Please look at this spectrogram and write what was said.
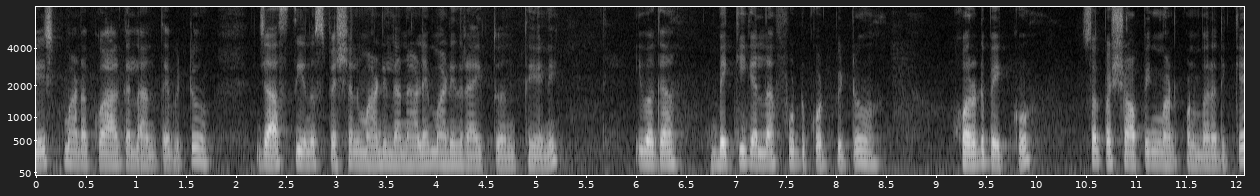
ಟೇಸ್ಟ್ ಮಾಡೋಕ್ಕೂ ಆಗಲ್ಲ ಅಂತೇಳ್ಬಿಟ್ಟು ಜಾಸ್ತಿ ಏನು ಸ್ಪೆಷಲ್ ಮಾಡಿಲ್ಲ, ನಾಳೆ ಮಾಡಿದರೆ ಆಯಿತು ಅಂತೇಳಿ. ಇವಾಗ ಬೆಕ್ಕಿಗೆಲ್ಲ ಫುಡ್ ಕೊಟ್ಬಿಟ್ಟು ಹೊರಡಬೇಕು. ಸ್ವಲ್ಪ ಶಾಪಿಂಗ್ ಮಾಡ್ಕೊಂಡು ಬರೋದಕ್ಕೆ.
